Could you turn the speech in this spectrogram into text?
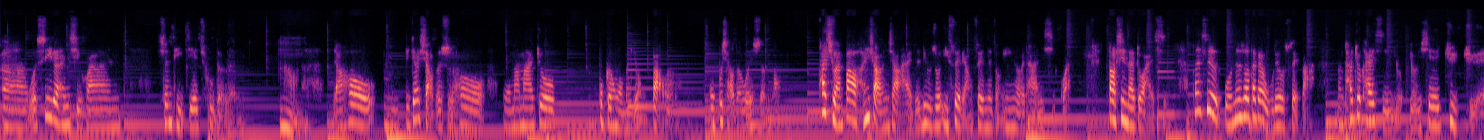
呃，我是一个很喜欢身体接触的人，嗯，然后，嗯，比较小的时候，我妈妈就不跟我们拥抱了，我不晓得为什么，她喜欢抱很小很小孩子，例如说一岁两岁那种婴儿，她很习惯，到现在都还是，但是我那时候大概五六岁吧，那她就开始有有一些拒绝。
